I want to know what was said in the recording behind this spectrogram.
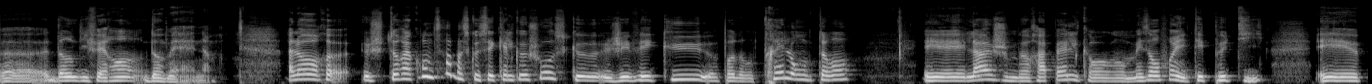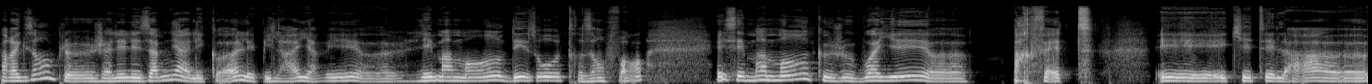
dans différents domaines. Alors, euh, je te raconte ça parce que c'est quelque chose que j'ai vécu euh, pendant très longtemps. Et là, je me rappelle quand mes enfants étaient petits. Et par exemple, j'allais les amener à l'école. Et puis là, il y avait euh, les mamans des autres enfants. Et ces mamans que je voyais parfaites et qui étaient là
